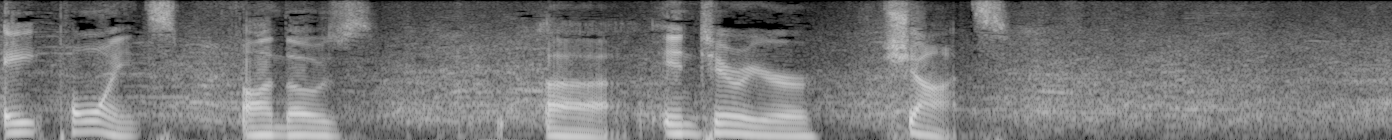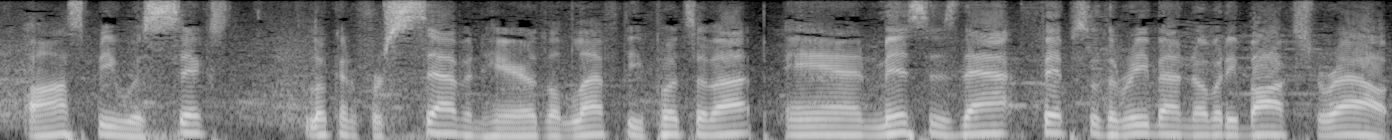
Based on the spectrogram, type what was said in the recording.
eight points on those uh, interior shots. Osby was six, looking for seven here. The lefty puts it up and misses that. Phipps with the rebound. Nobody boxed her out.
